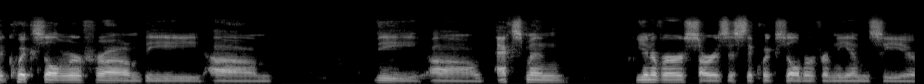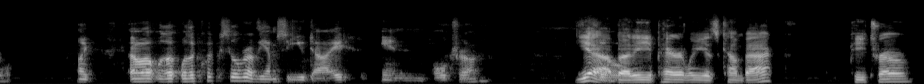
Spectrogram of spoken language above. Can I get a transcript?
the Quicksilver from the um, the um, X Men universe, or is this the Quicksilver from the MCU? Like, oh, well, the- well, the Quicksilver of the MCU died in Ultron. Yeah, So- but he apparently has come back, Pietro,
